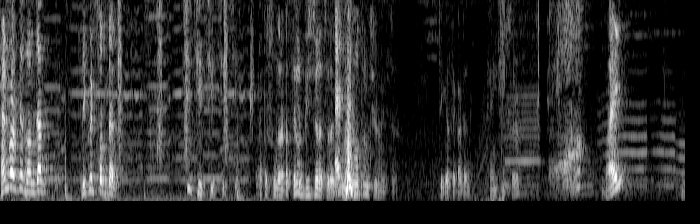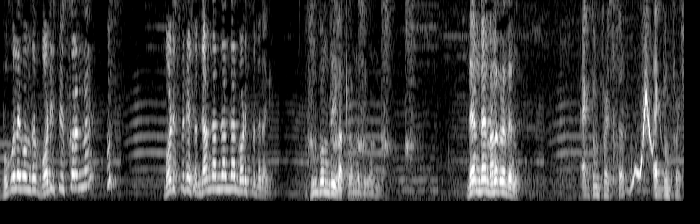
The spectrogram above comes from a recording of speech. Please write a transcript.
হ্যান্ড ওয়াশ দিয়ে ধন যান। লিকুইড সোপ দেন। ছি ছি ছি ছি ছি। এত সুন্দর একটা সেলুন বিশ জনের চলে একদম নতুন ছিল স্যার ঠিক আছে কাটেন। থ্যাংক ইউ স্যার ভাই ভূগোলে গন্ধ বডি স্প্রেস করেন না? বডি স্প্রে দিয়েছেন। যান যান যান যান বডি স্প্রে দেন আগে। দুর্গন্ধেই বাঁচলাম না জীবনটা দেন দেন ভালো করে দেন। একদম ফ্রেশ স্যার একদম ফ্রেশ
